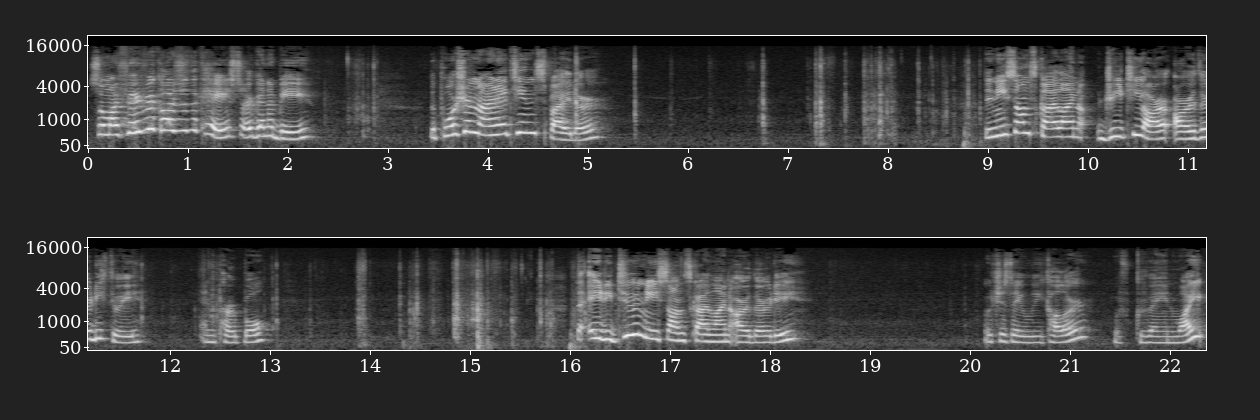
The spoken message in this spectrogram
So my favorite cars of the case are going to be the Porsche 918 Spider, The Nissan Skyline GTR R33 in purple. The 82 Nissan Skyline R30, which is a recolor with gray and white.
